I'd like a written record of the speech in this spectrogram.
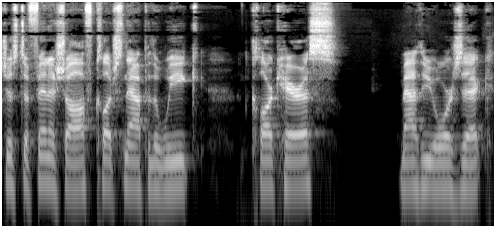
Just to finish off, clutch snap of the week, Clark Harris, Matthew Orzech,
